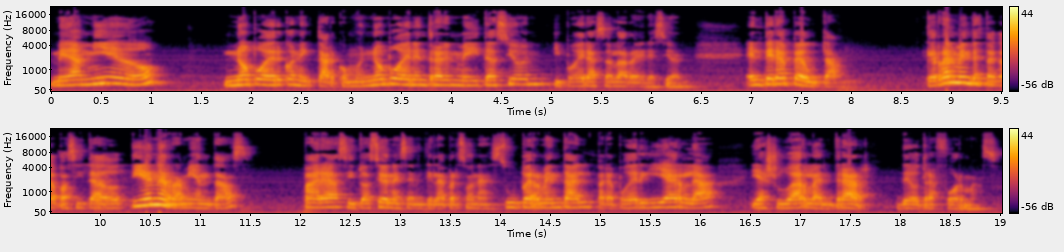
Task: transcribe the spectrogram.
me da miedo no poder conectar, como no poder entrar en meditación y poder hacer la regresión. El terapeuta, que realmente está capacitado, tiene herramientas para situaciones en que la persona es súper mental, para poder guiarla y ayudarla a entrar de otras formas.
